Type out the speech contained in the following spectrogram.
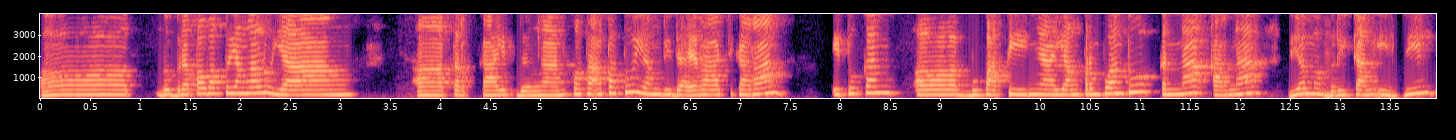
uh, beberapa waktu yang lalu yang uh, terkait dengan kota apa tuh yang di daerah Cikarang itu kan uh, bupatinya yang perempuan tuh kena karena dia memberikan izin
